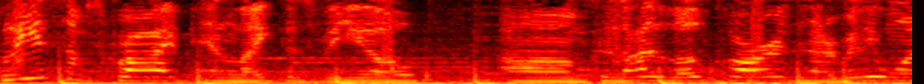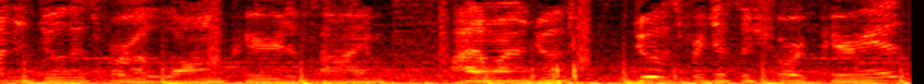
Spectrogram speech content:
please subscribe and like this video because um, I love cars and I really want to do this for a long period of time. I don't want to do this, do this for just a short period.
